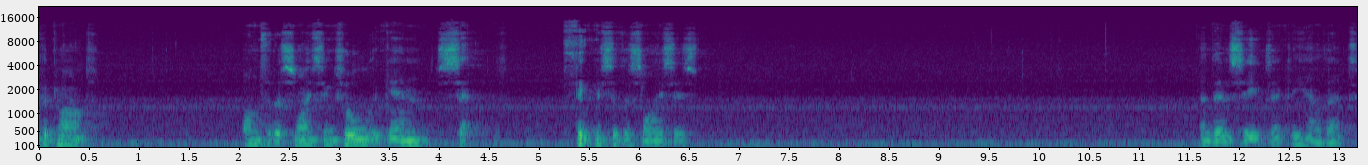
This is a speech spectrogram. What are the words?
the plant onto the slicing tool, again, set thickness of the slices. And then see exactly how that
